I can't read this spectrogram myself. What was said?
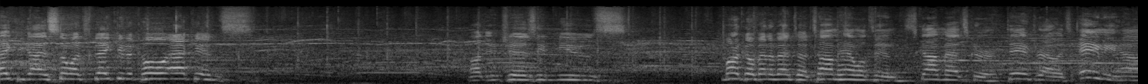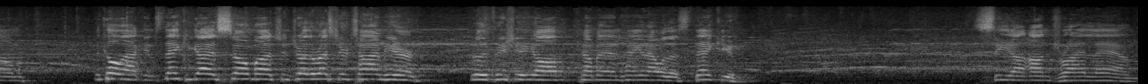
Thank you guys so much. Thank you, Nicole Atkins on New Jersey Muse. Marco Benevento, Tom Hamilton, Scott Metzger, Dave Dreiwitz, Amy Helm, Nicole Atkins. Thank you guys so much. Enjoy the rest of your time here. Really appreciate y'all coming and hanging out with us. Thank you. See ya on dry land.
